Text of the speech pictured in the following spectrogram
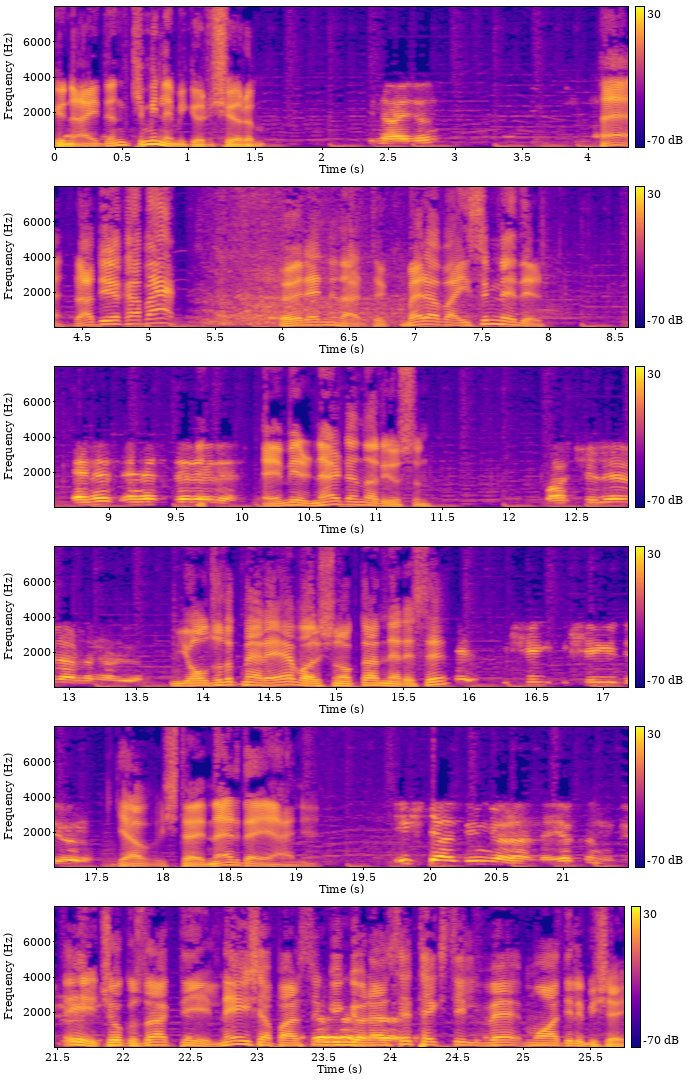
Günaydın. Kiminle mi görüşüyorum? Günaydın. He, radyoyu kapat. Öğrenin artık. Merhaba isim nedir? Enes Enes Dereli. Emir nereden arıyorsun? Bahçeli evlerden arıyorum. Yolculuk nereye? Varış noktan neresi? E, İşe, işe gidiyorum. Ya işte nerede yani? İşte Güngören'de yakın. İyi çok uzak değil. Ne iş yaparsın? Gün görense tekstil ve muadili bir şey.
